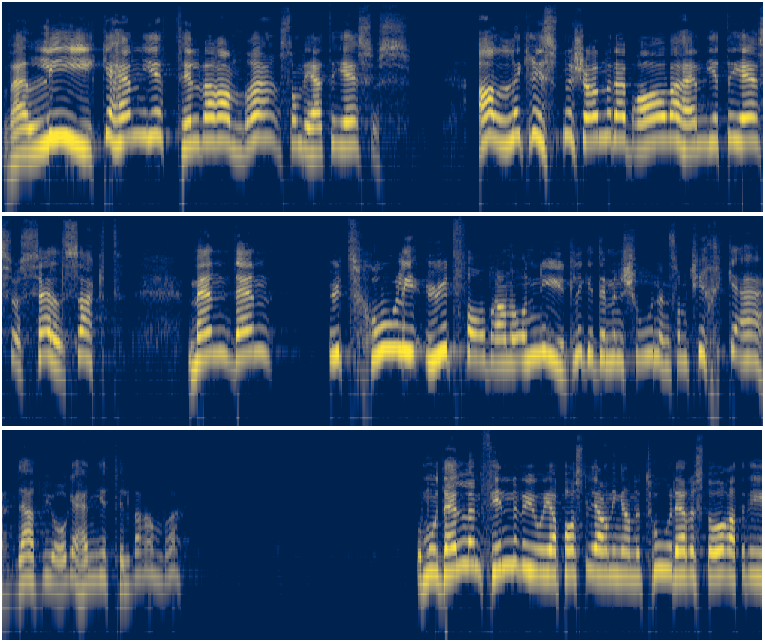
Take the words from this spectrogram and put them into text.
Vær like hengitt til hverandre som vi er til Jesus. Alle kristne skjønner det er bra å være hengitt til Jesus, selvsagt. Men den utrolig utfordrende og nydelige dimensjonen som kirke er, det er at vi òg er hengitt til hverandre. Og Modellen finner vi jo i apostelgjerningene 2, der det står at de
